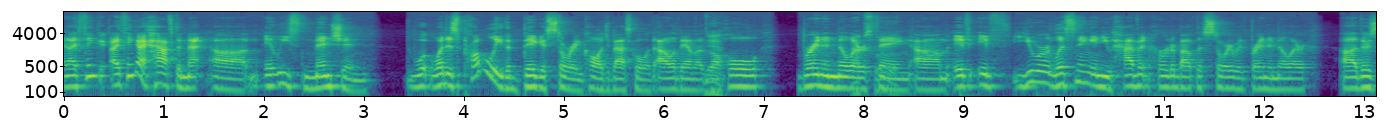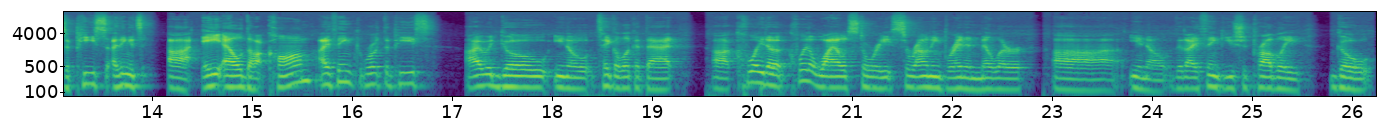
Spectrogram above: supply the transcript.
And I think I think I have to uh, at least mention what, what is probably the biggest story in college basketball with Alabama, yeah. the whole Brandon Miller Absolutely. thing. Um, if if you are listening and you haven't heard about the story with Brandon Miller, uh, there's a piece. I think it's uh, al.com. I think wrote the piece. I would go, you know, take a look at that. Uh, quite a quite a wild story surrounding Brandon Miller. Uh, you know that I think you should probably go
